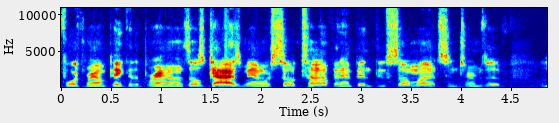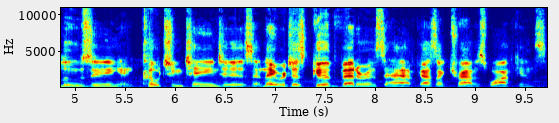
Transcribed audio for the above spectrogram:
fourth round pick of the Browns. Those guys, man, were so tough and have been through so much in terms of losing and coaching changes, and they were just good veterans to have. Guys like Travis Watkins,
